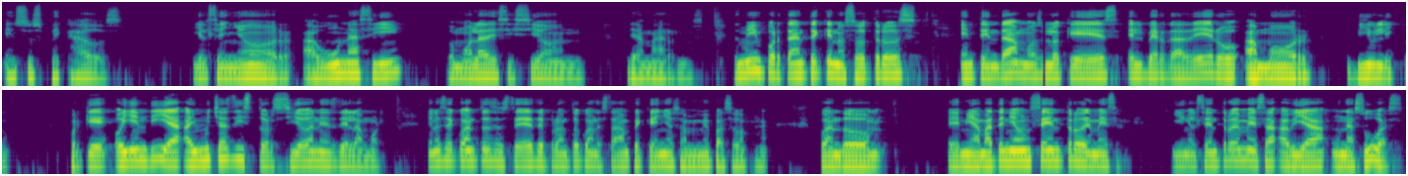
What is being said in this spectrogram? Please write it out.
en sus pecados. Y el Señor aún así tomó la decisión de amarnos. Es muy importante que nosotros entendamos lo que es el verdadero amor bíblico, porque hoy en día hay muchas distorsiones del amor. Yo no sé cuántos de ustedes de pronto cuando estaban pequeños, a mí me pasó, cuando eh, mi mamá tenía un centro de mesa y en el centro de mesa había unas uvas,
